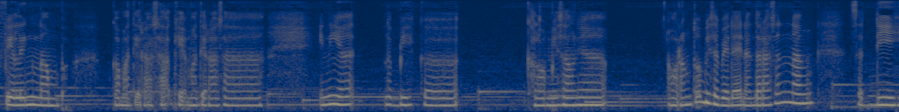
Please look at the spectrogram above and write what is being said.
Feeling numb ke mati rasa kayak mati rasa ini ya lebih ke kalau misalnya orang tuh bisa bedain antara senang sedih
